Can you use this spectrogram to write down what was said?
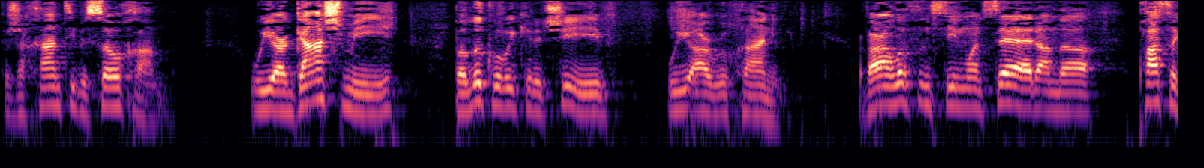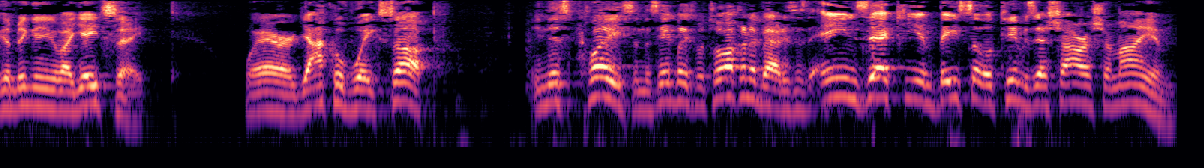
V'shachanti b'socham. We are Gashmi, but look what we can achieve. We are Ruchani. Rav Aaron Lichtenstein once said on the pasuk the beginning of Vayetze, where Yaakov wakes up in this place, in the same place we're talking about, he says, Ein Zeki and Beis Elokim v'zeshar Hashamayim.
